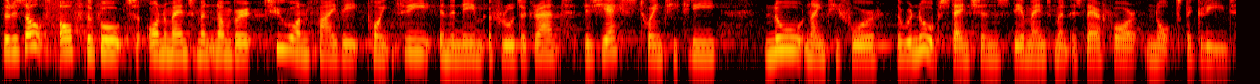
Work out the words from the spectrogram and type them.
The result of the vote on amendment number 2158.3 in the name of Rhoda Grant is yes 23, no 94. There were no abstentions. The amendment is therefore not agreed.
